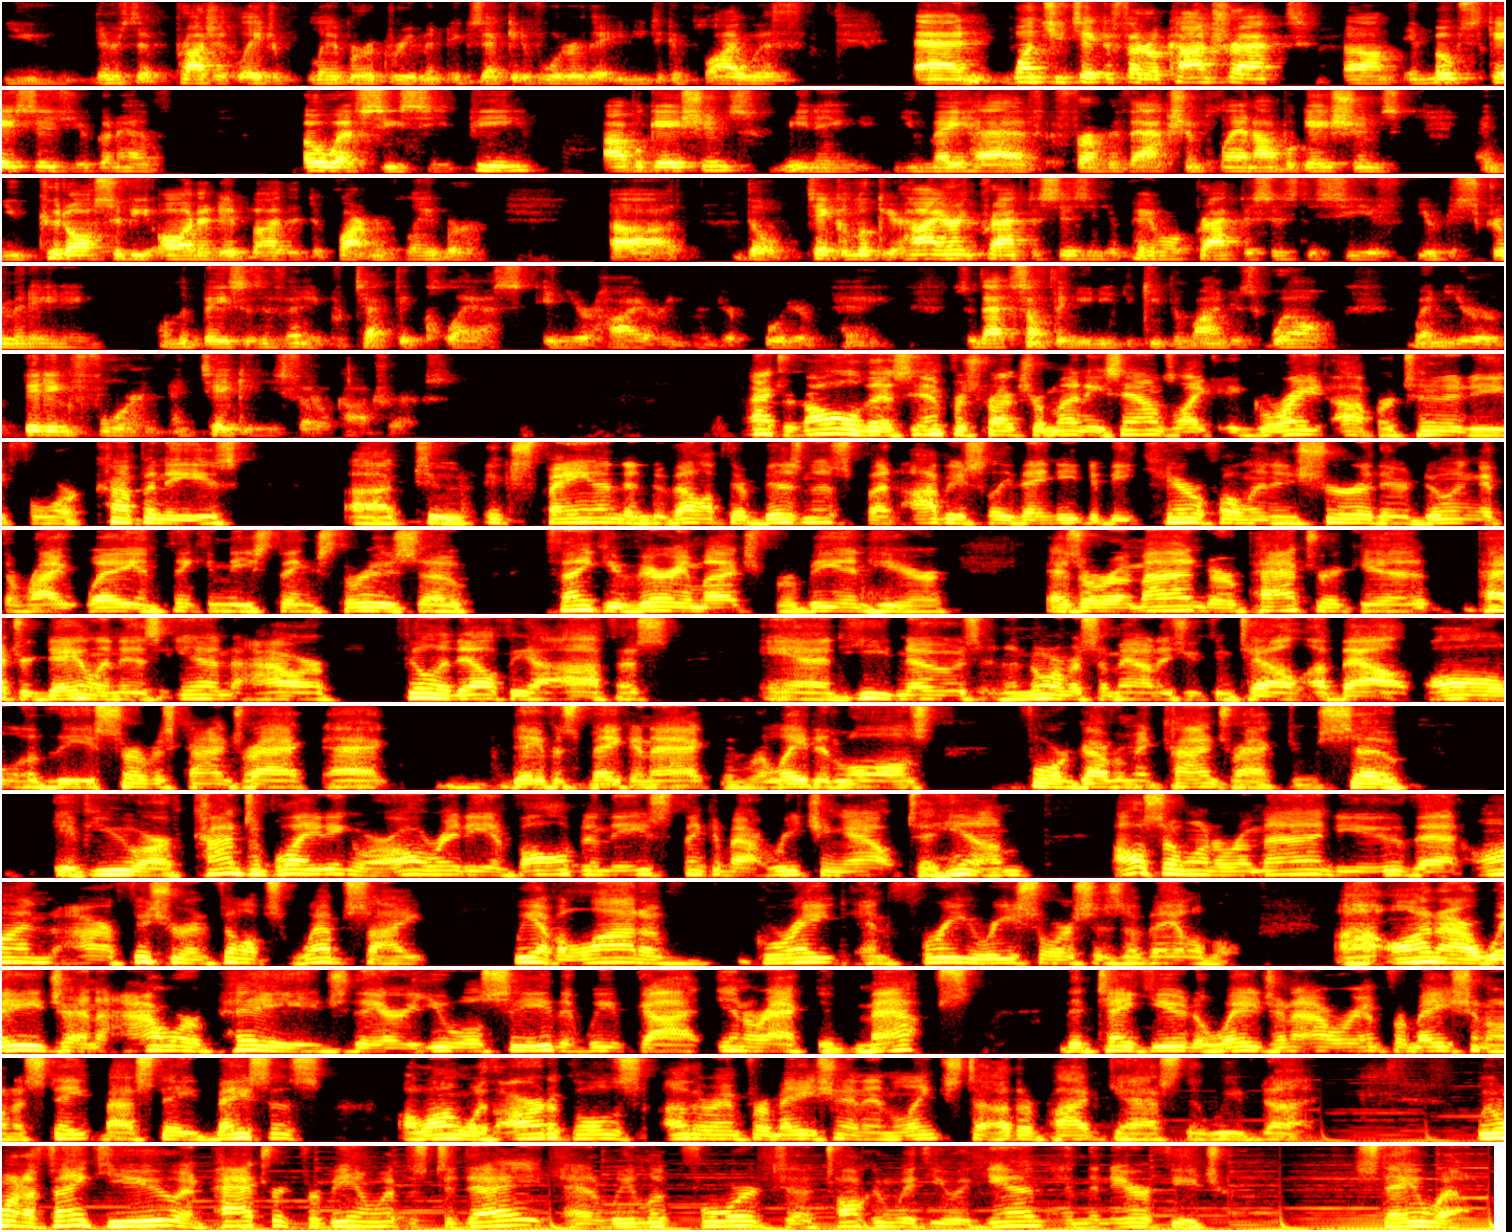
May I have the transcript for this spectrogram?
you there's a project labor, labor agreement executive order that you need to comply with. And once you take a federal contract, um, in most cases, you're going to have OFCCP obligations, meaning you may have affirmative action plan obligations, and you could also be audited by the Department of Labor. Uh, they'll take a look at your hiring practices and your payroll practices to see if you're discriminating on the basis of any protected class in your hiring or your, pay. So that's something you need to keep in mind as well when you're bidding for and, and taking these federal contracts. Patrick, all this infrastructure money sounds like a great opportunity for companies uh, to expand and develop their business, but obviously they need to be careful and ensure they're doing it the right way and thinking these things through. So, thank you very much for being here. As a reminder, Patrick is, Patrick Dalin is in our Philadelphia office, and he knows an enormous amount, as you can tell, about all of the Service Contract Act, Davis Bacon Act and related laws for government contractors. So if you are contemplating or already involved in these, think about reaching out to him. I also want to remind you that on our Fisher and Phillips website, we have a lot of great and free resources available. Uh, on our wage and hour page there, you will see that we've got interactive maps that take you to wage and hour information on a state by state basis along with articles, other information, and links to other podcasts that we've done. We want to thank you and Patrick for being with us today, and we look forward to talking with you again in the near future. Stay well.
